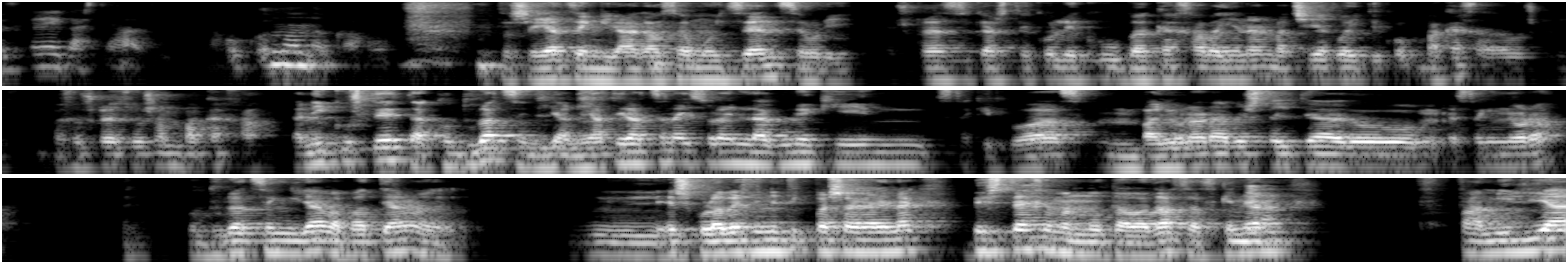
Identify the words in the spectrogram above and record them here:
euskara ikastea batik. Guk ondo daukagu. Eta saiatzen gira gauza muitzen, ze hori, euskaraz ikasteko leku bakaja baienan batxiago egiteko bakaja da euskaraz. Ipar euskaraz osan bakaja. Eta nik uste eta konturatzen gira, ni ateratzen naiz orain lagunekin, ez dakit goaz, mm, baionara bestaitea edo ez dakit nora. Konturatzen gira, bat batean, mm, eskola berdinetik pasa garenak beste hegeman mota bat da, ze azkenean familia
